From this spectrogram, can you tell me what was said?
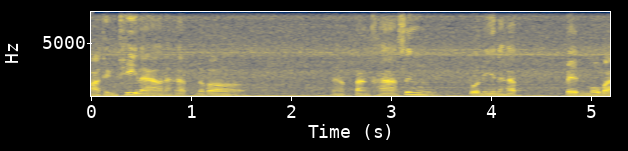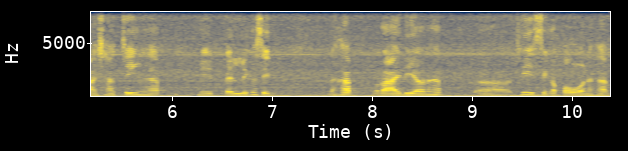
มาถึงที่แล้วนะครับ แล้วก็นะครับตั้งค่าซึ่งตัวนี้นะครับเป็นโมบายชาร์จิ่งครับ มีเป็นลิขสิทธิ์นะครับ รายเดียวนะครับที่สิงคโปร์นะครับ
